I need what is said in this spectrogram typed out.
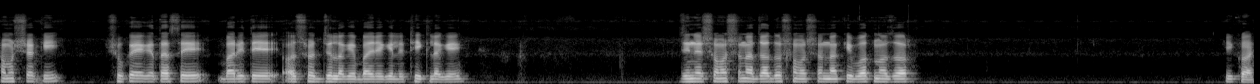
সমস্যা কি? শুকিয়ে গেতাছে বাড়িতে অসহ্য লাগে বাইরে গেলে ঠিক লাগে। জিনের সমস্যা না জাদুর সমস্যা নাকি বদনজর? কি কয়?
